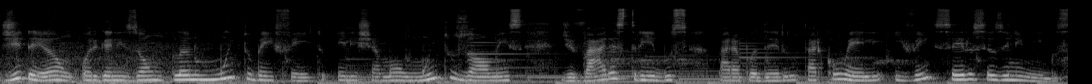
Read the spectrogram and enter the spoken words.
Gideão organizou um plano muito bem feito. Ele chamou muitos homens de várias tribos para poder lutar com ele e vencer os seus inimigos.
